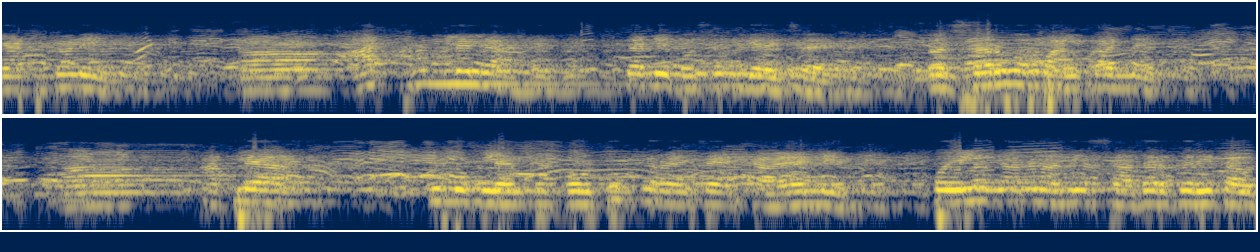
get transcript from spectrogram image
या ठिकाणी आत थांबलेले आहेत त्यांनी बसून घ्यायचं आहे तर सर्व पालकांनी आपल्या चिमुकल्यांचं कौतुक करायचं आहे टाळ्यांनी पहिलं गाणं आम्ही सादर करीत आहोत.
